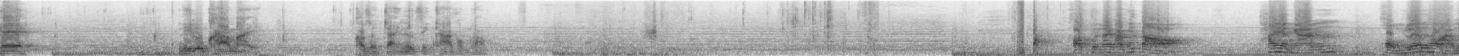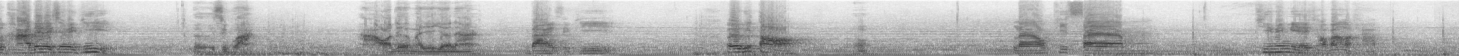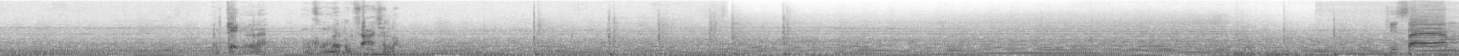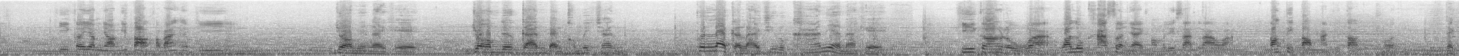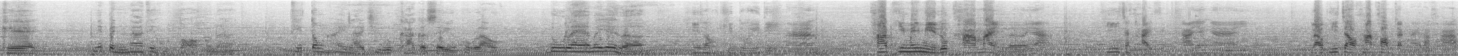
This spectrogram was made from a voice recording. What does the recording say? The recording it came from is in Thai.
เค นี่ลูกค้าใหม่ เขาสนใจเรื่องสินค้าของเรา ขอบคุณนะครับพี่ต่อ ถ้าอย่างนั้นผมเริ่มโทรหาลูกค้าได้เลยใช่ไหมพี่ เออสิวะ หาออเดอร์มาเยอะๆนะ ได้สิพี่ เออพี่ต่ออืมแล้วพี่แซม พี่ไม่มีให้เขาบ้างเหรอครับ มันเก่งแล้วแหละมันคงไม่ปรึกษาฉันหรอก พี่แซม พี่ก็ยอมยอมพี่ต่อเขาบ้างเถอะพี่ ยอมยังไงเค ยอมโดยการแบ่งคอมมิชชั่น เพื่อแลกกับรายชื่อลูกค้าเนี่ยนะเค พี่ก็รู้ว่าว่าลูกค้าส่วนใหญ่ของบริษัทเราอะต้องติดต่อผ่านพี่ต่อทุกคน แต่เค นี่เป็นหน้าที่ของต่อเขานะ ที่ต้องให้รายชื่อลูกค้ากับเซลล์อย่างพวกเรา ดูแลไม่ใช่เหรอ พี่ลองคิดดูให้ดีนะ ถ้าพี่ไม่มีลูกค้าใหม่เลยอะ พี่จะขายสินค้ายังไง แล้วพี่จะเอาค่าคอมจากไหนล่ะครับ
